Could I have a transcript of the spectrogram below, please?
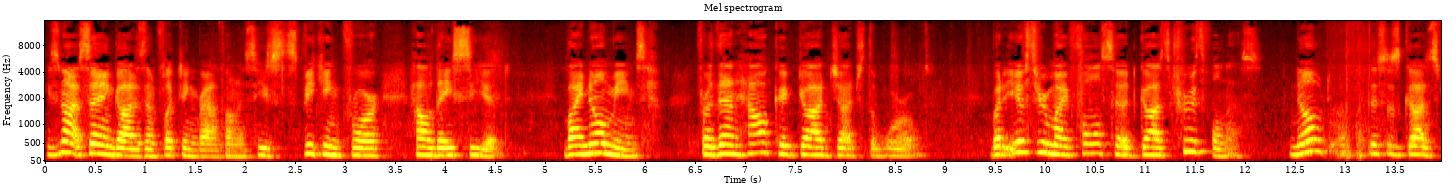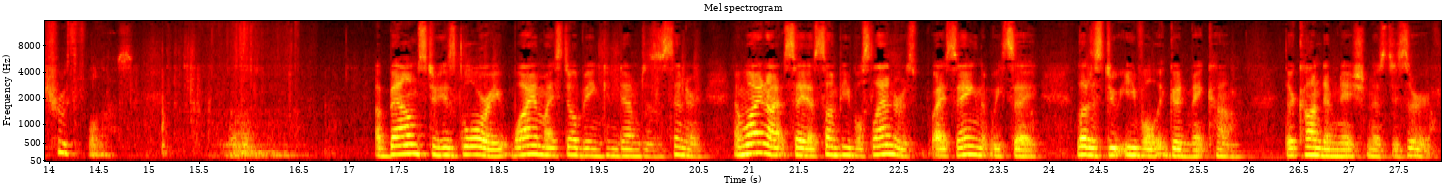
He's not saying God is inflicting wrath on us, he's speaking for how they see it. By no means, for then how could God judge the world? But if through my falsehood, God's truthfulness, note this is God's truthfulness abounds to his glory, why am I still being condemned as a sinner? And why not say, as some people slander us by saying that we say, Let us do evil that good may come? Their condemnation is deserved.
